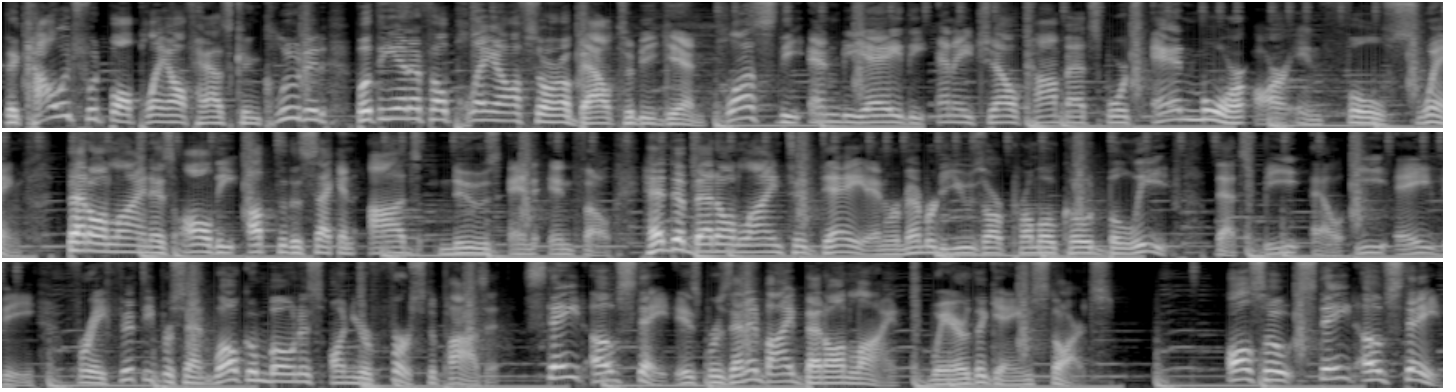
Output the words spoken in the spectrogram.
The college football playoff has concluded, but the NFL playoffs are about to begin. Plus, the NBA, the NHL, combat sports, and more are in full swing. Bet Online has all the up to the second odds, news, and info. Head to Bet Online today and remember to use our promo code BLEAV. That's B L E A V for a 50% welcome bonus on your first deposit. State of State is presented by Bet Online, where the game starts. Also, State of State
